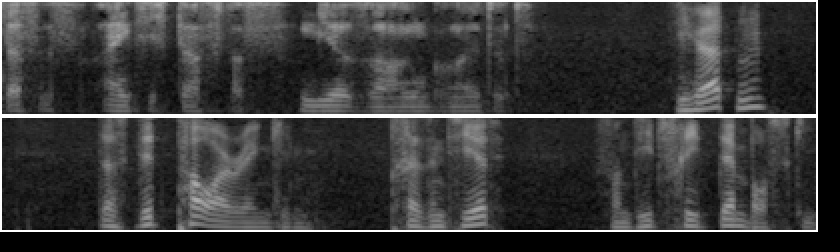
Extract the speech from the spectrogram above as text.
Das ist eigentlich das, was mir Sorgen bereitet. Sie hörten das DIT Power Ranking, präsentiert von Dietfried Dembowski.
